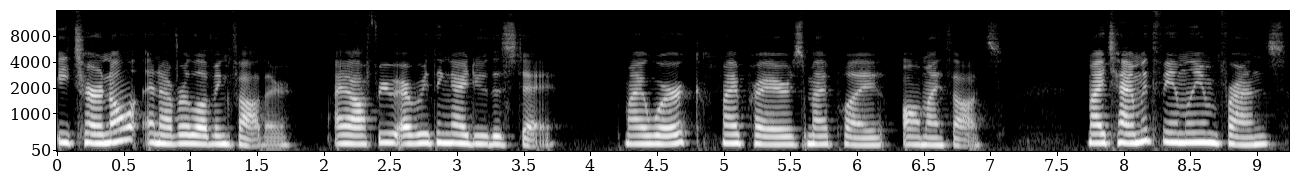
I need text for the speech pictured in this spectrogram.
Eternal and ever loving Father, I offer you everything I do this day my work, my prayers, my play, all my thoughts, my time with family and friends,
